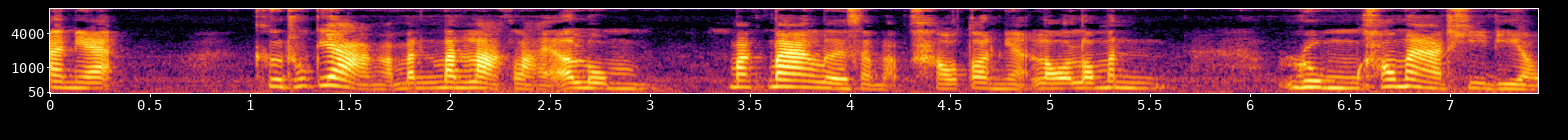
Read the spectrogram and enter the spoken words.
อันเนี้ยคือทุกอย่างอะมันมันหลากหลายอารมณ์มาก ๆ เลยสำหรับเขาตอนเนี้ยแล้วแล้วมันรุมเข้ามาทีเดียว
